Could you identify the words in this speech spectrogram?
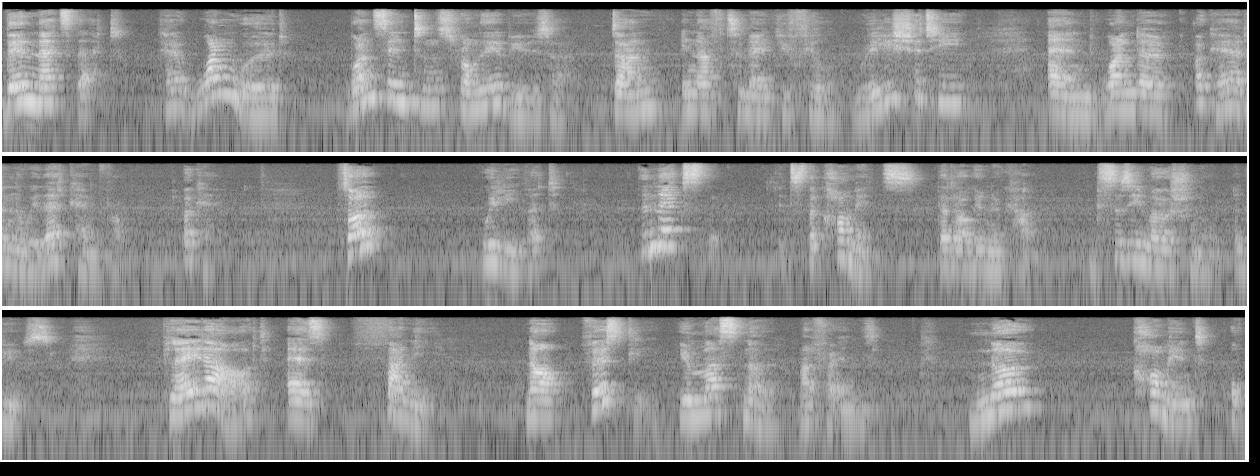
Then that's that. Okay, one word, one sentence from the abuser, done enough to make you feel really shitty and wonder, okay, I don't know where that came from. Okay, so we leave it. The next thing, it's the comments that are going to come. This is emotional abuse. Played out as funny. Now, firstly, you must know, my friends, no comment or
